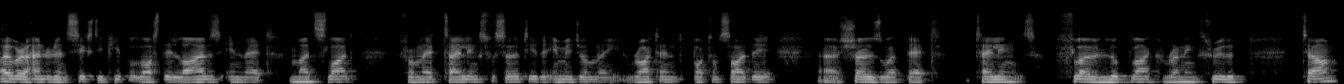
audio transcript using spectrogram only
over 160 people lost their lives in that mudslide from that tailings facility. The image on the right hand bottom side there uh, shows what that tailings flow looked like running through the town.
